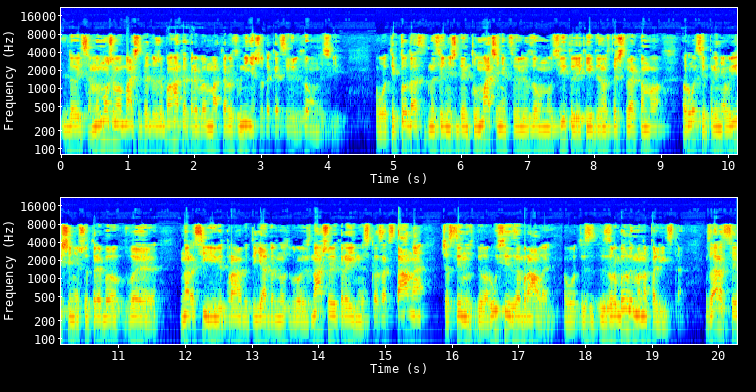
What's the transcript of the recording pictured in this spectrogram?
Дивіться, ми можемо бачити дуже багато, треба мати розуміння, що таке цивілізований світ. От і хто дасть на сьогоднішній день тлумачення цивілізованого світу, який в 94-му році прийняв рішення, що треба в на Росію відправити ядерну зброю з нашої країни, з Казахстана, частину з Білорусі забрали. От і зробили монополіста. Зараз цей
